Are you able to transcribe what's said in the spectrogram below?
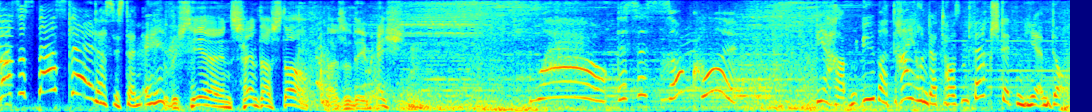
Was ist das denn? Das ist ein Du Elf. bist hier in Santa's Dorf, also dem echten. Das ist so cool. Wir haben über 300.000 Werkstätten hier im Dorf.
